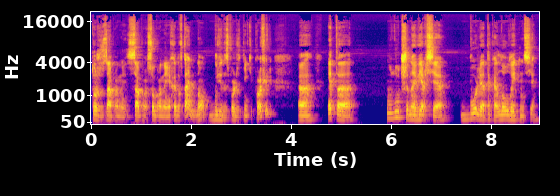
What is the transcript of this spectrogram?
тоже забранный, собранный ahead of time, но будет использовать некий профиль. Это улучшенная версия, более такая low latency,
